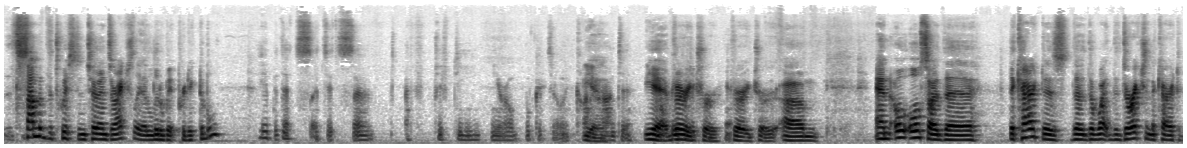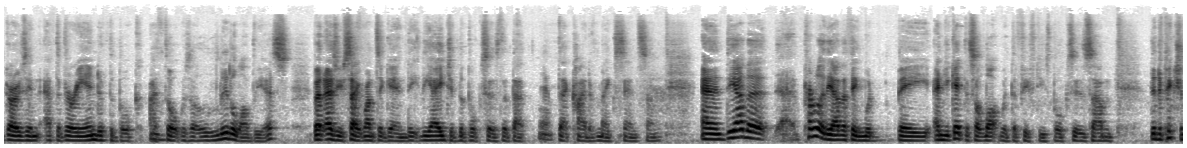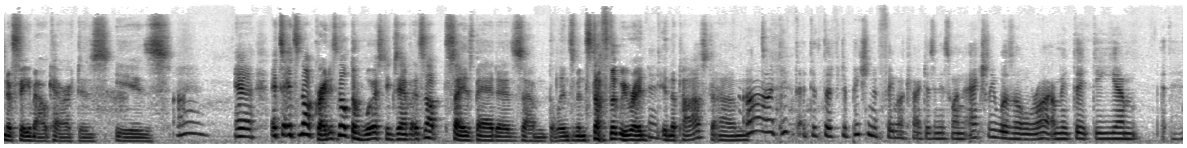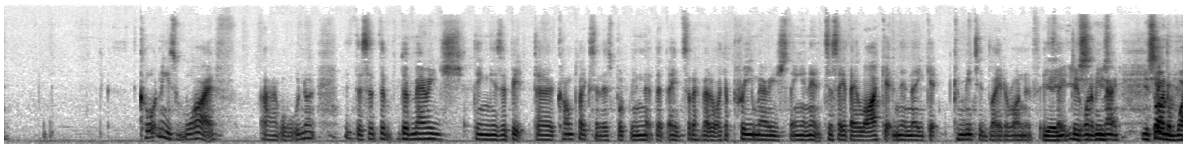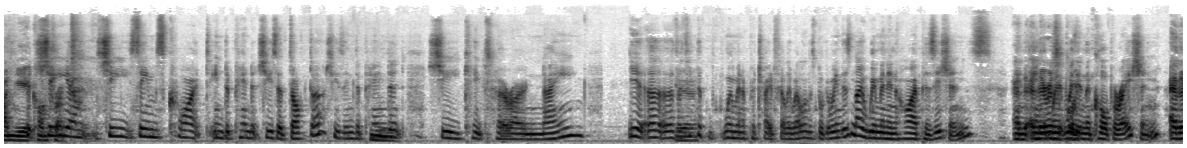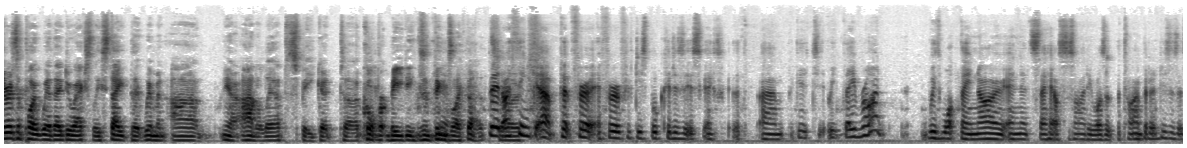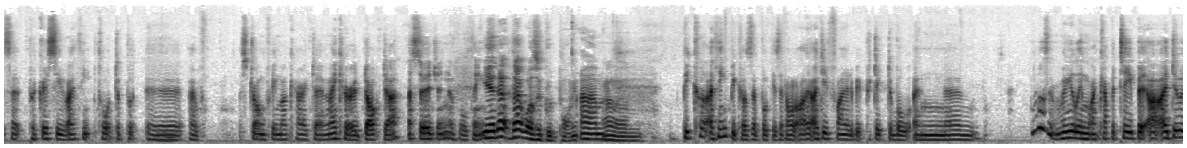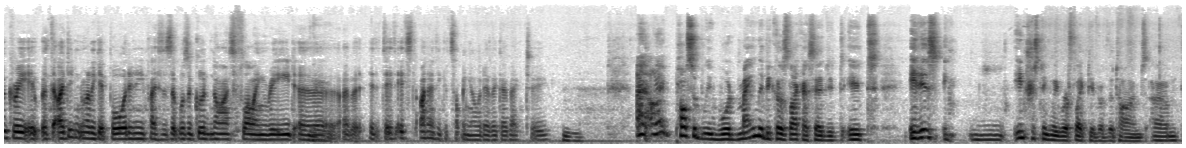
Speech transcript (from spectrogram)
some of the twists and turns are actually a little bit predictable. Yeah, but that's it's, it's a fifty-year-old book. It's really kind Yeah. of hard to. Yeah, very true, Yeah. very true. Um, and also the the characters, the the way, the direction the character goes in at the very end of the book, Mm. I thought was a little obvious. But as you say, once again, the, the age of the book says that that, Yeah. that kind of makes sense. Um, and the other, uh, probably the other thing would be, and you get this a lot with the fifties books, is um, the depiction of female characters is. Oh. Yeah, it's it's not great. It's not the worst example. It's not say as bad as um, the Lensman stuff that we read in the past. Um, Oh, I think that the, the depiction of female characters in this one actually was all right. I mean, the the um, Courtney's wife. Uh, well, no, the, the the marriage thing is a bit uh, complex in this book, in that, that they sort of have like a pre-marriage thing in it to see if they like it, and then they get committed later on if, if Yeah, they you- do you- want to be married. you sign a one-year but She, contract. um, she seems quite independent. She's a doctor. She's independent. Hmm. She keeps her own name. Yeah, uh, I Yeah. think the women are portrayed fairly well in this book. I mean, there's no women in high positions, And- in- and there is within the corporation. And there is a point where they do actually state that women aren't, you know, aren't allowed to speak at uh, corporate meetings and things Yeah. like that. But I think, uh, but for for a fifties book, it is um, they write with what they know, and it's how society was at the time. But it is it's a progressive, I think, thought to put uh, a, strong female character, make her a doctor, a surgeon of all things. yeah, that that was a good point. Um, Um, because I think because the book is an old, I, I did find it a bit predictable and um, wasn't really my cup of tea. But I, I do agree, it, I didn't really get bored in any places. It was a good, nice, flowing read. Uh, uh, it, it, it's I don't think it's something I would ever go back to. I, I possibly would, mainly because, like I said, it it it is interestingly reflective of the times. Um,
